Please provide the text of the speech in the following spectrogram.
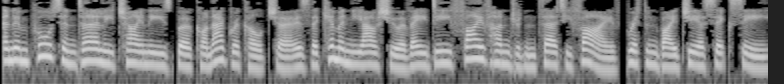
An important early Chinese book on agriculture is the Qimin Yaoshu of AD 535, written by Jia Sixie.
